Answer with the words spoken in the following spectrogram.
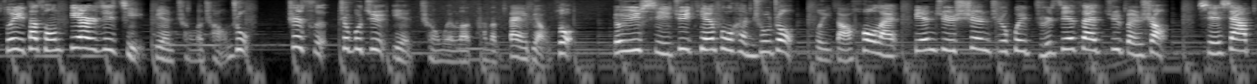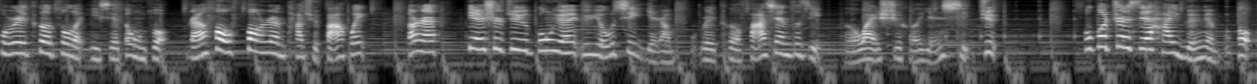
所以他从第二季起变成了常驻。至此，这部剧也成为了他的代表作。由于喜剧天赋很出众，所以到后来，编剧甚至会直接在剧本上写下普瑞特做了一些动作，然后放任他去发挥。当然。电视剧《公园与游戏》也让普瑞特发现自己格外适合演喜剧。不过这些还远远不够。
